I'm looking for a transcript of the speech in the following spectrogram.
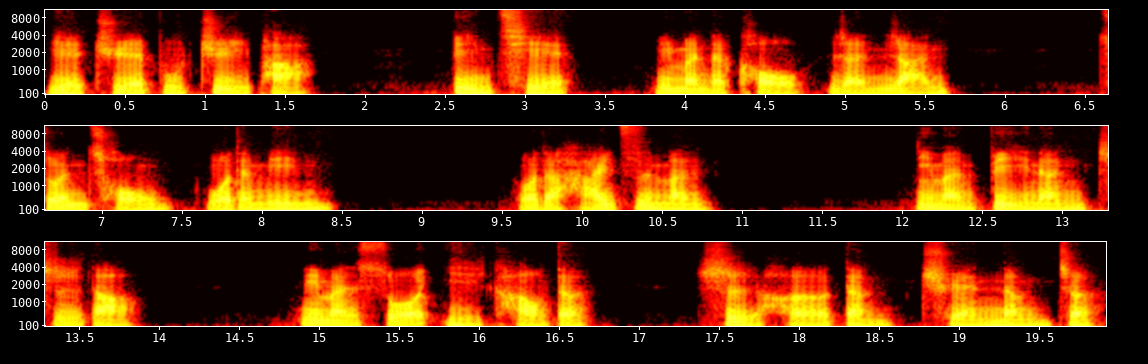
也绝不惧怕，并且你们的口仍然遵从我的名。我的孩子们，你们必能知道，你们所倚靠的。是何等全能者，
